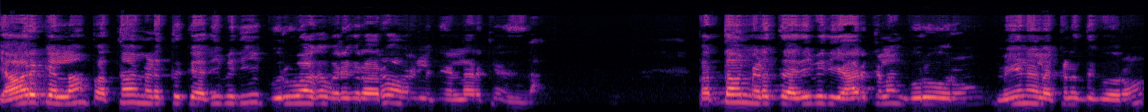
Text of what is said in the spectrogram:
யாருக்கெல்லாம் பத்தாம் இடத்துக்கு அதிபதி குருவாக வருகிறாரோ அவர்களுக்கு எல்லாருக்கும் இதுதான். பத்தாம் இடத்து அதிபதி யாருக்கெல்லாம் குரு வரும்? மீன லக்கணத்துக்கு வரும்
